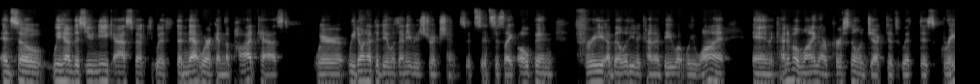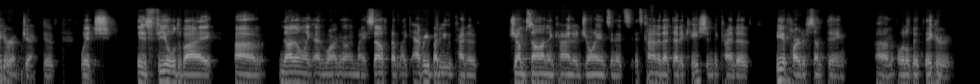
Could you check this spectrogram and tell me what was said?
And so we have this unique aspect with the network and the podcast where we don't have to deal with any restrictions. It's it's just like open, free ability to kind of be what we want and kind of align our personal objectives with this greater objective, which is fueled by uh, not only Eduardo and myself, but like everybody who kind of jumps on and kind of joins. And it's it's kind of that dedication to kind of be a part of something um, a little bit bigger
